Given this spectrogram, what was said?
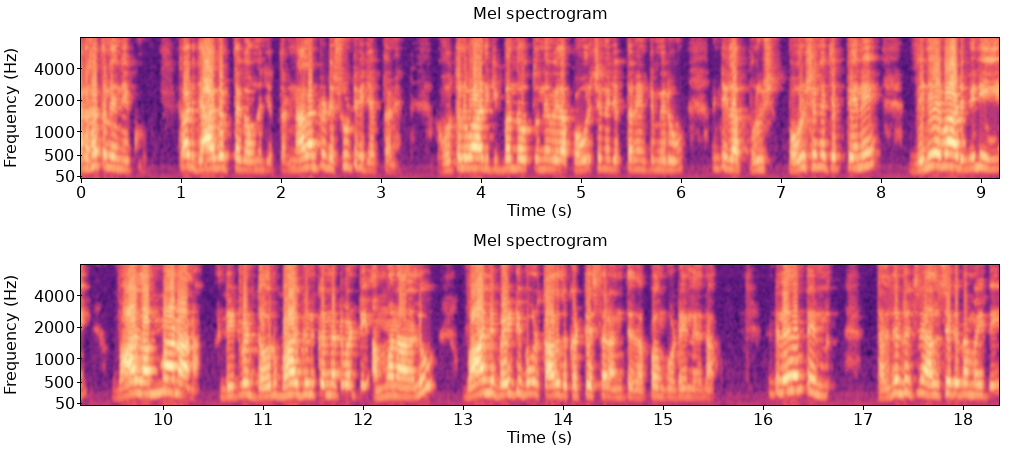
అర్హత లేని నీకు. కాబట్టి జాగ్రత్తగా ఉండని చెప్తాను. నాలాంటి సూటిగా చెప్తాను అవతల వాడికి ఇబ్బంది అవుతుంది ఇలా పౌరుషంగా చెప్తారంటే మీరు? అంటే ఇలా పురుష పౌరుషంగా చెప్తేనే వినేవాడు విని వాళ్ళ అమ్మా నాన్న అంటే ఇటువంటి దౌర్భాగ్యం కన్నటువంటి అమ్మ నాన్నలు వాడిని బయటికి కూడా తాళతో కట్టేస్తారు అంతే తప్ప ఇంకోటేం లేదు నాకు. అంటే లేదంటే తల్లిదండ్రులు వచ్చిన అలసే కదమ్మా ఇది?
